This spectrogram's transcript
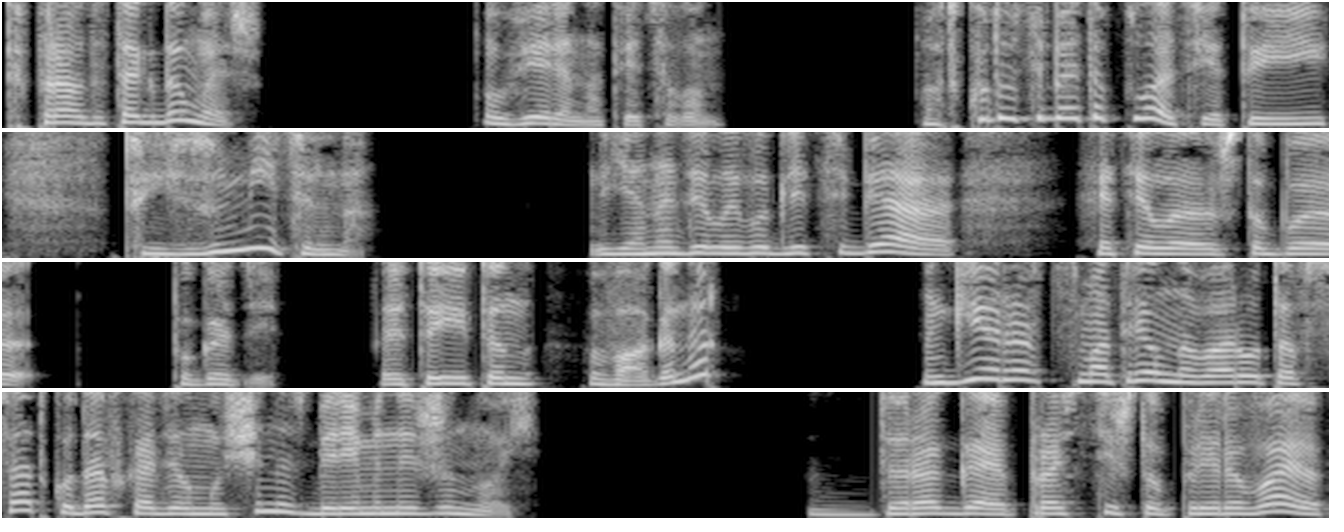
«Ты правда так думаешь?» «Уверен», — ответил он. «Откуда у тебя это платье? Ты... ты изумительно!» «Я надела его для тебя. Хотела, чтобы...» «Погоди, это Итан Вагонер?» Герард смотрел на ворота в сад, куда входил мужчина с беременной женой. «Дорогая, прости, что прерываю,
